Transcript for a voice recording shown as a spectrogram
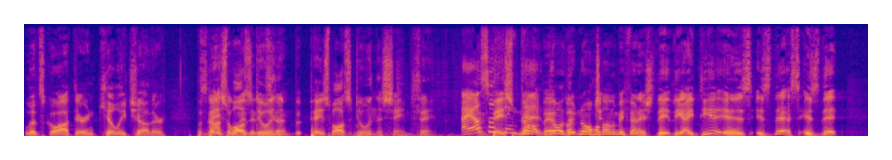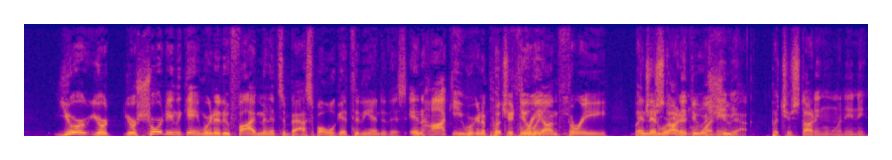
Let's go out there and kill each other. But It's not baseball's doing done. but baseball's doing the same thing. I also base- think that no, no. no. Hold on. Let me finish. The the idea is is this is that you're you're you're shortening the game. We're going to do five minutes in basketball. We'll get to the end of this. In hockey, we're going to put you're three doing- on three, But and you're then we're going to starting do a one inning. But you're starting one inning,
